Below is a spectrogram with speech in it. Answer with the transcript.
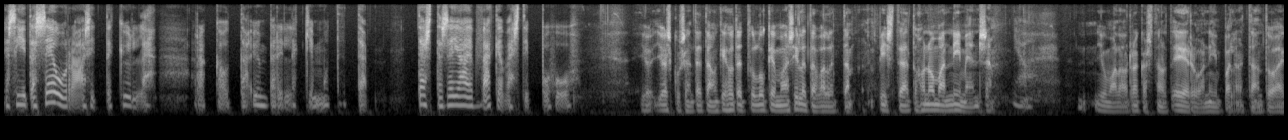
Ja siitä seuraa sitten kyllä rakkautta ympärillekin, mutta että tästä se jae väkevästi puhuu. Joskus tätä on kehotettu lukemaan sillä tavalla, että pistää tuohon oman nimensä. Joo. Jumala on rakastanut Eeroa niin paljon, että antoi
